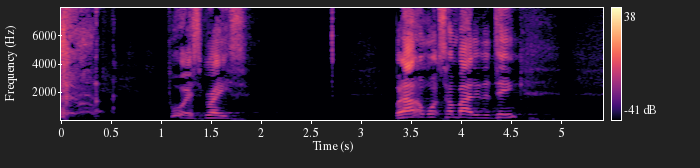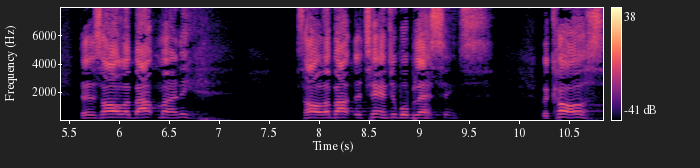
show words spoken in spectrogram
for His grace. But I don't want somebody to think that it's all about money, it's all about the tangible blessings. Because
